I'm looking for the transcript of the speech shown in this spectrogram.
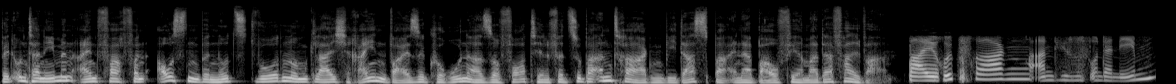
wenn Unternehmen einfach von außen benutzt wurden, um gleich reihenweise Corona-Soforthilfe zu beantragen, wie das bei einer Baufirma der Fall war. Bei Rückfragen an dieses Unternehmen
